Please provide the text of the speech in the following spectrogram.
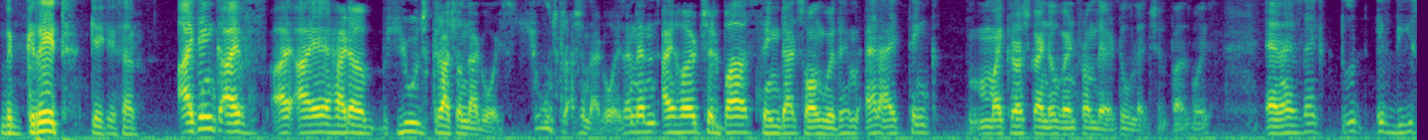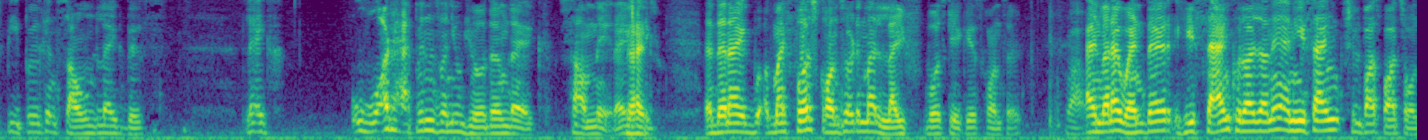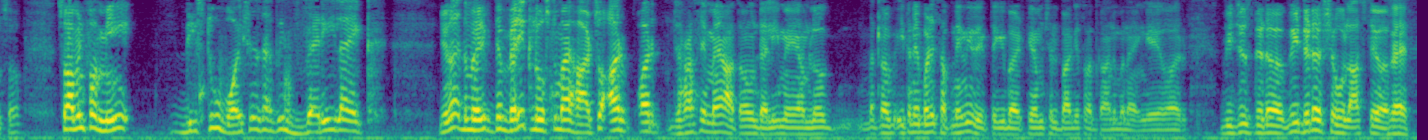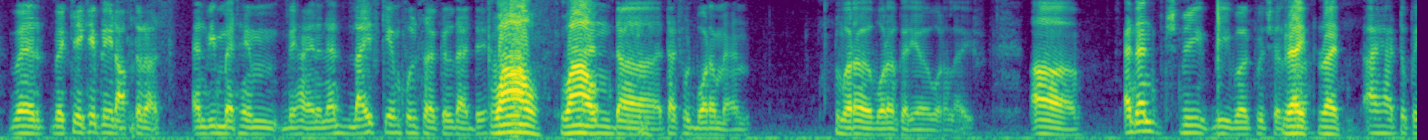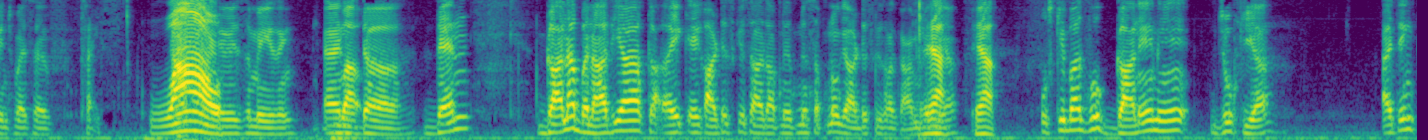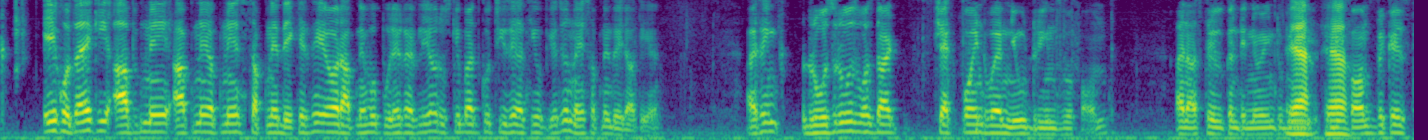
the great KK sir. I think I've I, I had a huge crush on that voice, huge crush on that voice, and then I heard Shilpa sing that song with him, and I think my crush kind of went from there too, like Shilpa's voice, and I was like, dude, if these people can sound like this, like what happens when you hear them like samne right, right. And then I my first concert in my life was KK's concert. Wow. And when I went there, he sang Khuda Jane and he sang Shilpa's parts also. So I mean, for me, these two voices have been very like, you know, they're very they're very close to my heart. So और और जहाँ से मैं आता हूँ दिल्ली में हम लोग मतलब इतने बड़े सपने नहीं देखते कि बैठ के हम शिल्पा के साथ गाने बनाएंगे और we just did a we did a show last year Right. where where KK played after us and we met him behind and, and life came full circle that day. Wow wow And uh, Touchwood, what a man. What a what a career, what a life. Uh, And then we we worked with Shilpa. Right, right. I had to pinch myself thrice. Wow. It was amazing. And Wow. uh, then गाना बना दिया एक एक artist के साथ आपने अपने सपनों के आर्टिस्ट के साथ काम किया Yeah, yeah. उसके बाद वो गाने ने जो किया आई थिंक एक होता है कि आपने आपने अपने सपने देखे थे और आपने वो पूरे कर लिया और उसके बाद कुछ चीज़ें ऐसी होती है जो नए सपने दे जाती है I think Roz Roz was that checkpoint where new dreams were formed and are still continuing to be yeah, yeah. formed because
